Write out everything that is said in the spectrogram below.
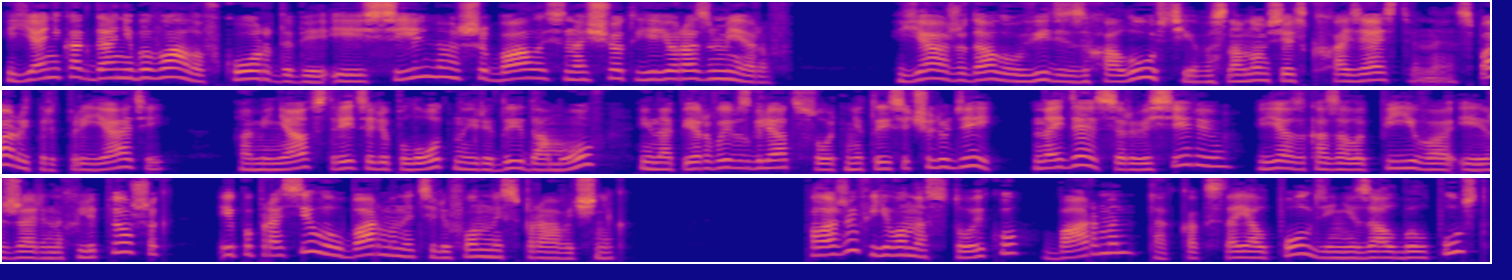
Я никогда не бывала в Кордобе и сильно ошибалась насчет ее размеров. Я ожидала увидеть захолустье, в основном сельскохозяйственное, с парой предприятий, а меня встретили плотные ряды домов и, на первый взгляд, сотни тысяч людей. Найдя сервисерию, я заказала пиво и жареных лепешек и попросила у бармена телефонный справочник. Положив его на стойку, бармен, так как стоял полдень и зал был пуст,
